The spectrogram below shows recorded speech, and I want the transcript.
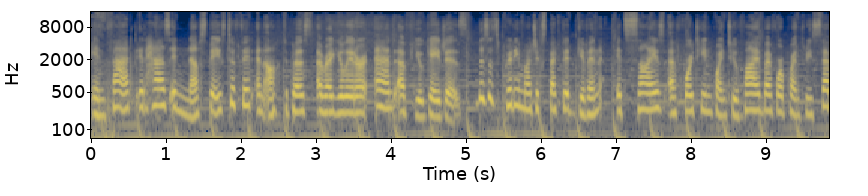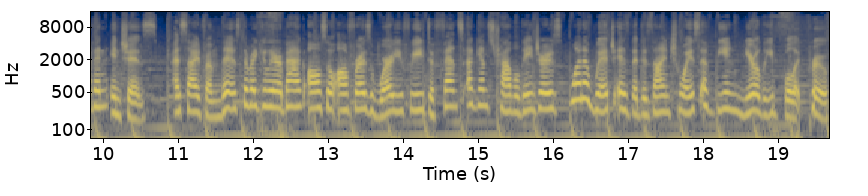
In fact, it has enough space to fit an octopus, a regulator, and a few gauges. This is pretty much expected given its size of 14. 4.25 by 4.37 inches. Aside from this, the regulator bag also offers worry-free defense against travel dangers, one of which is the design choice of being nearly bulletproof.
